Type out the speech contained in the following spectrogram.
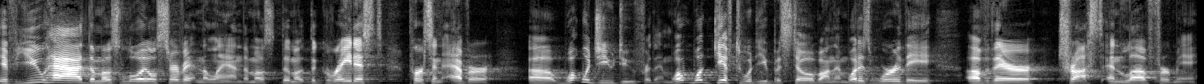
if you had the most loyal servant in the land, the, most, the, the greatest person ever, uh, what would you do for them? What, what gift would you bestow upon them? What is worthy of their trust and love for me?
